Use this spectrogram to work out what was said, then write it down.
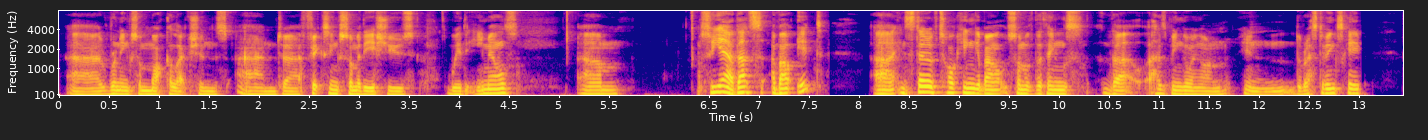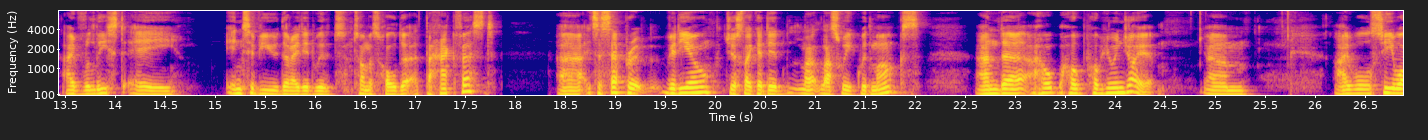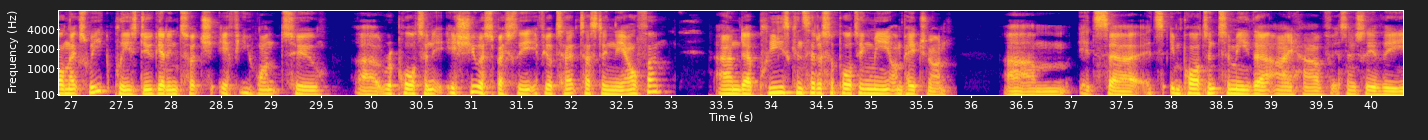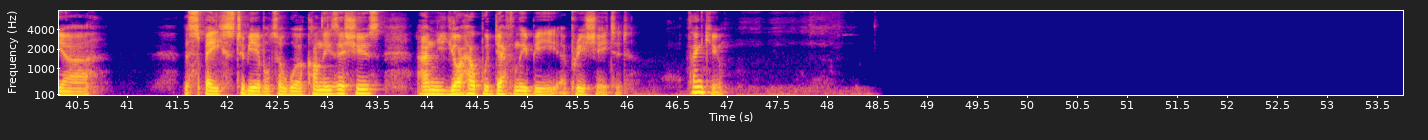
uh, running some mock elections and uh, fixing some of the issues with emails. Um, so yeah, that's about it. Uh, instead of talking about some of the things that has been going on in the rest of Inkscape, I've released a interview that I did with Thomas Holder at the Hackfest. Uh, it's a separate video, just like I did last week with Marks. and uh, I hope, hope, hope you enjoy it. Um, I will see you all next week. Please do get in touch if you want to uh, report an issue, especially if you're testing the alpha. And uh, please consider supporting me on Patreon. Um, it's uh, it's important to me that I have essentially the uh, the space to be able to work on these issues, and your help would definitely be appreciated. Thank you.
